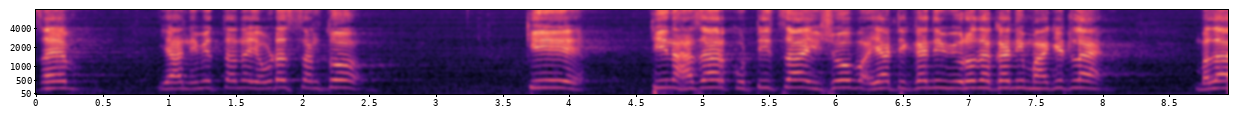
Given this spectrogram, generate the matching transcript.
साहेब या निमित्तानं एवढंच सांगतो की तीन हजार कोटीचा हिशोब या ठिकाणी विरोधकांनी मागितलाय. मला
